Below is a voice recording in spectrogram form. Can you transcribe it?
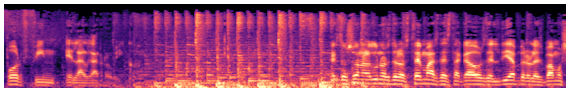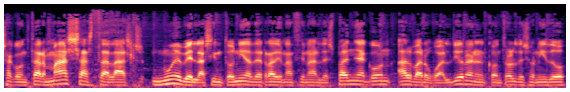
por fin el algarrobico. Estos son algunos de los temas destacados del día, pero les vamos a contar más hasta las 9 la sintonía de Radio Nacional de España con Álvaro Gualdiora en el control de sonido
